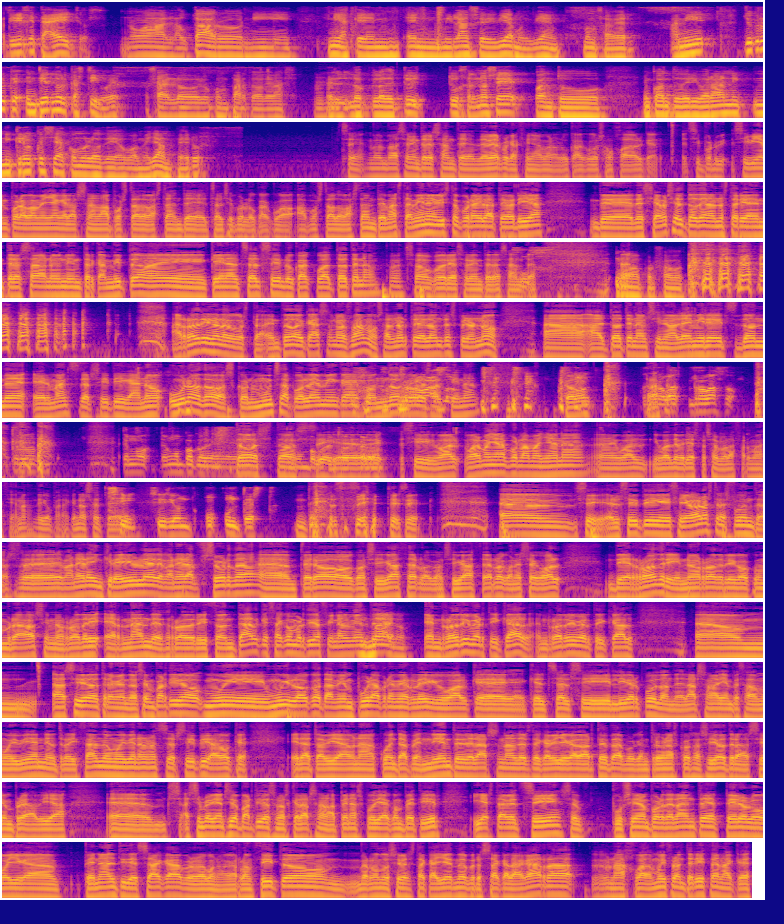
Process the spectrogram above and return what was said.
dirígete a ellos, no a Lautaro ni, ni a que en, en Milán se vivía muy bien. Vamos a ver. A mí, yo creo que entiendo el castigo, ¿eh? O sea, lo, lo comparto además. El- lo, lo de Tu- Tuchel, no sé cuánto, en cuánto derivará, ni, ni creo que sea como lo de Aubameyang, pero Sí, va a ser interesante de ver porque al final, bueno, Lukaku es un jugador que, si, por- si bien por Aubameyang el Arsenal ha apostado bastante, el Chelsea por Lukaku ha, ha apostado bastante más. También he visto por ahí la teoría de, de si a ver si el Tottenham no estaría interesado en un intercambito, ahí, Kane al Chelsea, Lukaku al Tottenham, eso podría ser interesante. no, por favor. A Rodri no le gusta. En todo caso, nos vamos al norte de Londres, pero no a- al Tottenham, sino al Emirates, donde el Manchester City ganó 1-2 con mucha polémica, con dos goles al final. ¿Cómo? Roba- robazo. Perdón. Tengo, tengo un poco de. Tos, tos. Un Sí, de tos, eh, sí, igual, igual mañana por la mañana, eh, igual, igual deberías pasar por la farmacia, ¿no? Digo, para que no se te... Sí, sí, sí, un, un- un test. Sí, sí, sí. Em, sí, el City se llegó a los tres puntos eh, de manera increíble, de manera absurda, em, pero consiguió hacerlo, consiguió hacerlo con ese gol de Rodri, no Rodrigo Cumbrao, sino Rodri Hernández, Rodri horizontal, que se ha convertido finalmente en Rodri vertical, en Rodri vertical. Em, ha sido tremendo, o sea, un partido muy, muy loco, también pura Premier League, igual que, que el Chelsea-Liverpool, donde el Arsenal había empezado muy bien, neutralizando muy bien al Manchester City, algo que era todavía una cuenta pendiente del Arsenal desde que había llegado Arteta, porque entre unas cosas y otras siempre había, eh, siempre habían sido partidos en los que el Arsenal apenas podía competir, y esta vez sí, se pusieron por delante, pero luego llega penalti de Saca, pero bueno, agarroncito, Bernardo Silva está cayendo, pero saca la garra, una jugada muy fronteriza en la que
